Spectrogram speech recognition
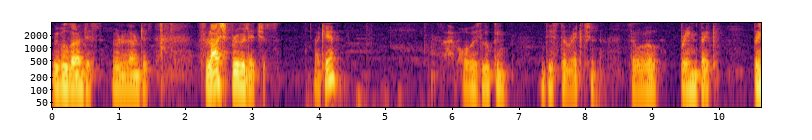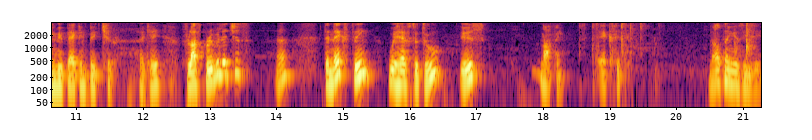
we will learn this. We will learn this. Flush privileges. Okay always looking in this direction. So it will bring back, bring me back in picture. Okay, flush privileges. Yeah? The next thing we have to do is nothing. Exit. Nothing is easy.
